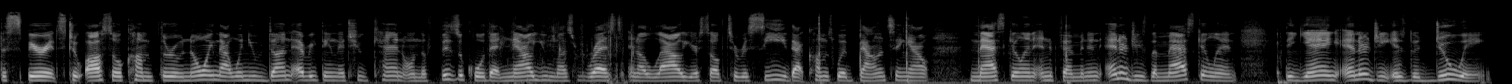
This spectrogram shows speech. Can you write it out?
the spirits to also come through, knowing that when you've done everything that you can on the physical, that now you must rest and allow yourself to receive. That comes with balancing out masculine and feminine energies. The masculine, the yang energy is the doing,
